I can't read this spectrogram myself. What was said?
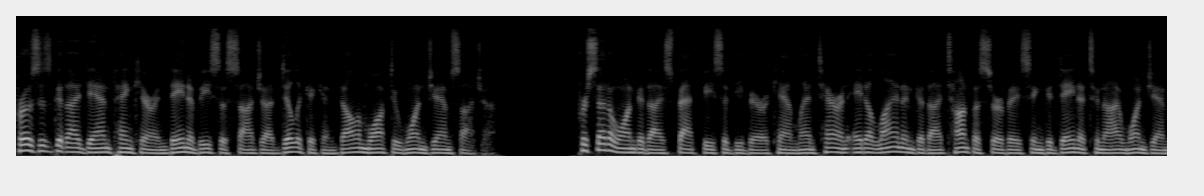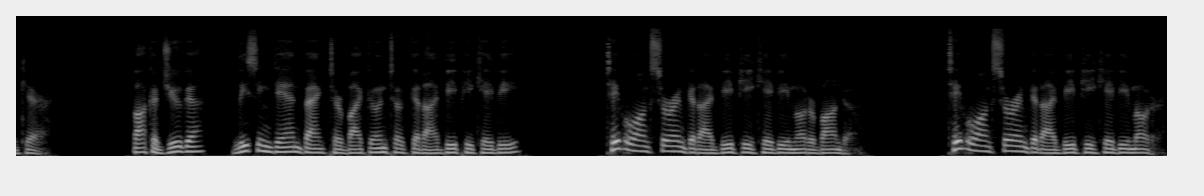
proses gadai dan pengkaran dana bisa saja dilikakan dalam waktu 1 jam saja. Persetuan gadai spat bisa diberikan lantaran ada layanan gadai tanpa survey sing gadana tunai one jam care. Baka juga, leasing dan bank terbaik untuk gadai BPKB? Tabelong suran gadai BPKB motor Bandung. Tabelong suran gadai BPKB motor.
